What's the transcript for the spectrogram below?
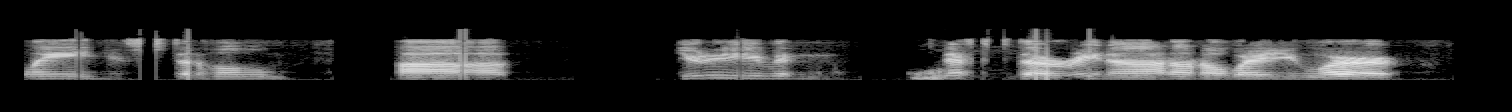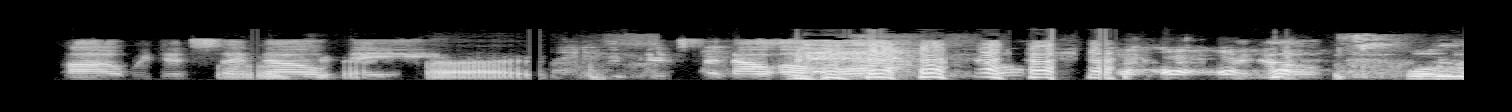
plane. You stood home. Uh, you didn't even lift the arena. I don't know where you were. Uh, we did send out a. We did send out a. you know, Well,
